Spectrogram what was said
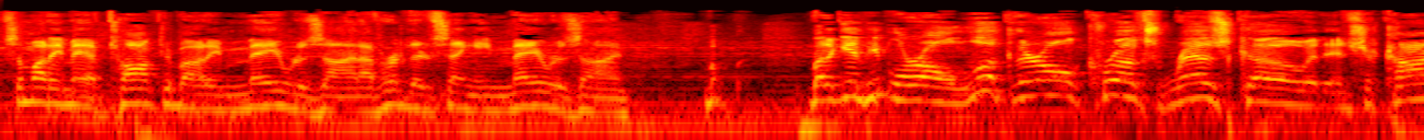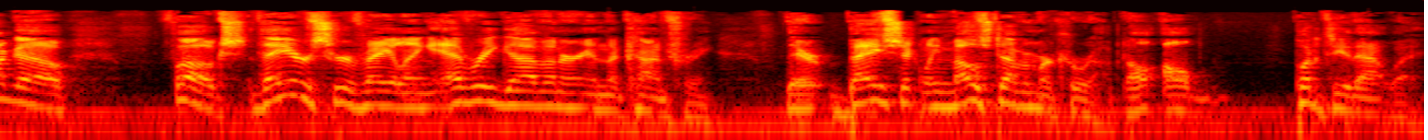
Somebody may have talked about he may resign. I've heard they're saying he may resign. But, but again, people are all, look, they're all crooks. Rezko and, and Chicago. Folks, they are surveilling every governor in the country. They're basically, most of them are corrupt. I'll, I'll put it to you that way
